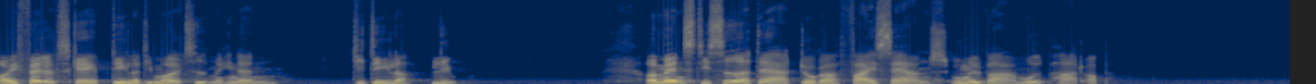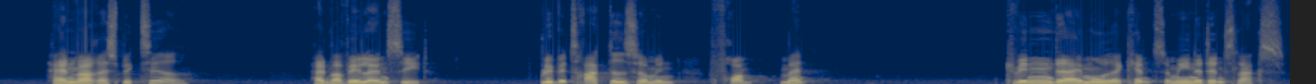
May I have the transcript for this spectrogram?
og i fællesskab deler de måltid med hinanden. De deler liv. Og mens de sidder der, dukker farisæerens umiddelbare modpart op. Han var respekteret. Han var velanset. Blev betragtet som en from mand. Kvinden derimod er kendt som en af den slags,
